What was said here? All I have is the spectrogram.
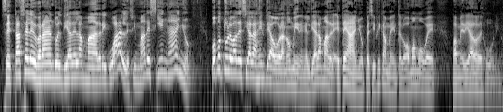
se está celebrando el Día de la Madre igual, sin más de 100 años. ¿Cómo tú le vas a decir a la gente ahora, no, miren, el Día de la Madre, este año específicamente, lo vamos a mover para mediados de junio?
